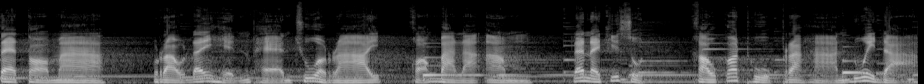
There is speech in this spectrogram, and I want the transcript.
แต่ต่อมาเราได้เห็นแผนชั่วร้ายของบาลาอัม และในที่สุดเขาก็ถูกประหารด้วยดาบ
